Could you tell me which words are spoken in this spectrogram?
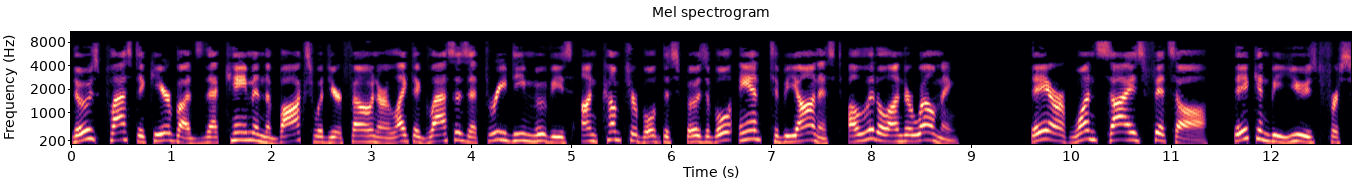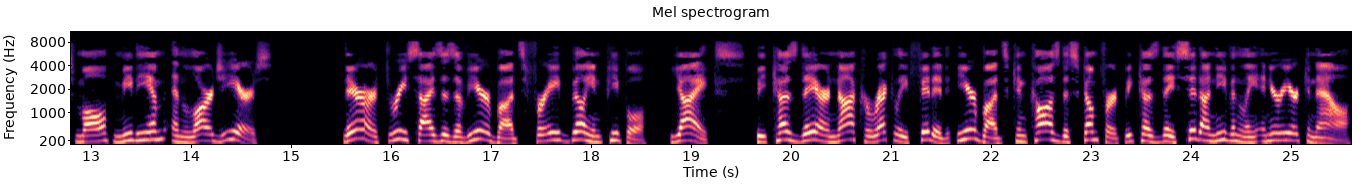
Those plastic earbuds that came in the box with your phone are like the glasses at 3D movies, uncomfortable, disposable, and, to be honest, a little underwhelming. They are one size fits all. They can be used for small, medium, and large ears. There are three sizes of earbuds for 8 billion people. Yikes. Because they are not correctly fitted, earbuds can cause discomfort because they sit unevenly in your ear canal.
